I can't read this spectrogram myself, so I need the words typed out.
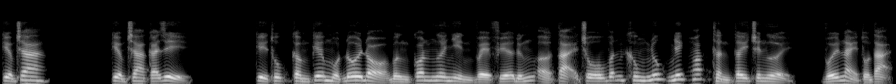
kiểm tra, kiểm tra cái gì? Kỳ thục cầm kia một đôi đỏ bừng con ngươi nhìn về phía đứng ở tại chỗ vẫn không nhúc nhích hoác thần tây trên người, với này tồn tại.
